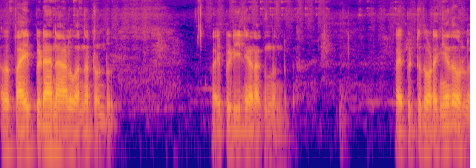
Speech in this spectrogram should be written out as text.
അപ്പോൾ പൈപ്പ് ഇടാൻ ആൾ വന്നിട്ടുണ്ട്. പൈപ്പ് ഇടിയിൽ നടക്കുന്നുണ്ട്. പൈപ്പ് ഇട്ട് തുടങ്ങിയതേ ഉള്ളൂ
